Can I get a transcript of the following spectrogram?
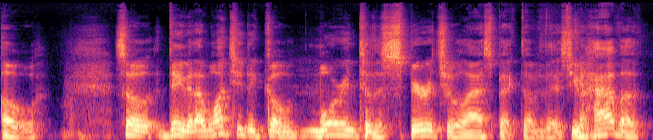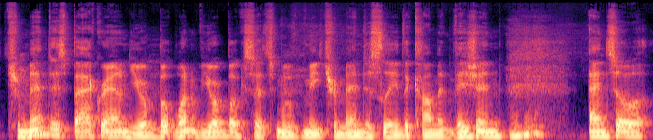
Oh. So, David, I want you to go more into the spiritual aspect of this. You have a tremendous background. Your book, one of your books that's moved me tremendously, The Common Vision. Mm-hmm. And so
